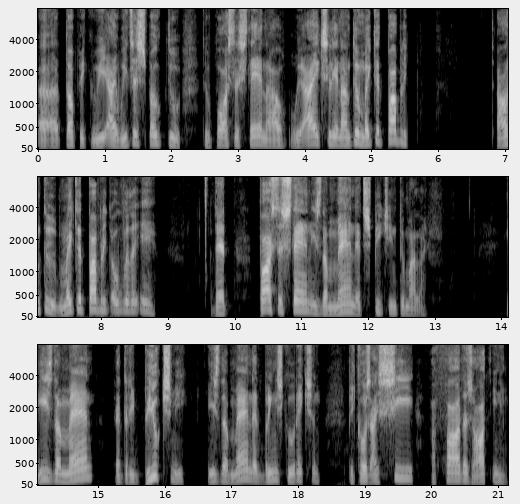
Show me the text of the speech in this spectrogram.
uh, uh, topic. We I, we just spoke to to Pastor Stan now. We are actually and I want to make it public. I want to make it public over the air that Pastor Stan is the man that speaks into my life. He's the man that rebukes me. He's the man that brings correction because I see a father's heart in him.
